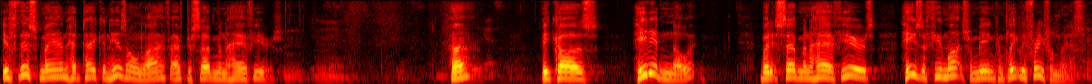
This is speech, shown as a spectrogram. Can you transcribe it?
if this man had taken his own life after seven and a half years? Huh? Because he didn't know it, but at seven and a half years, he's a few months from being completely free from this.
